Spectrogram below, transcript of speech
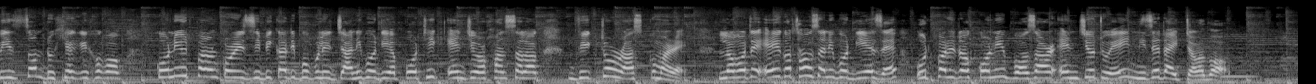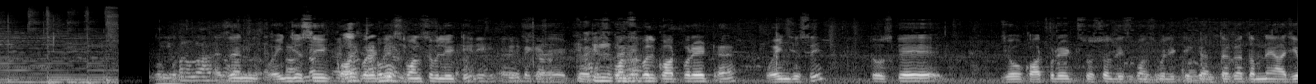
বিছজন দুখীয়া কৃষকক কণী উৎপাদন কৰি জীৱিকা দিব বুলি জানিব দিয়ে পথিক এন জি অ'ৰ সঞ্চালক ভিক্টৰ ৰাজকুমাৰে। লগতে এই কথাও জানিব দিয়ে যে উৎপাদিত কণীৰ বজাৰ এন জি অ'টোৱেই নিজে দায়িত্ব ল'ব। As N G C corporate responsibility responsible corporate है ओ एन जी सी तो उसके जो कॉरपोरेट सोशल रिस्पॉन्सिबिलिटी के अंतर्गत हमने आज ये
